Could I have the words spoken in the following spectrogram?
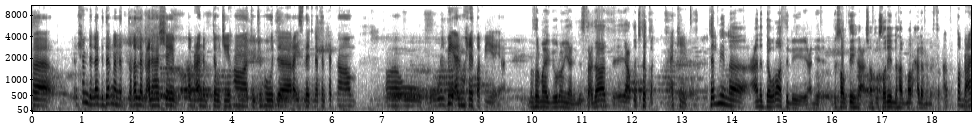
فالحمد لله قدرنا نتغلب على هالشيء طبعا بتوجيهات وجهود رئيس لجنة الحكام والبيئة المحيطة فيه يعني. مثل ما يقولون يعني الاستعداد يعطيك ثقة. أكيد. كلمينا عن الدورات اللي يعني دخلتيها عشان توصلين لهالمرحله من الثقة؟ طبعا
